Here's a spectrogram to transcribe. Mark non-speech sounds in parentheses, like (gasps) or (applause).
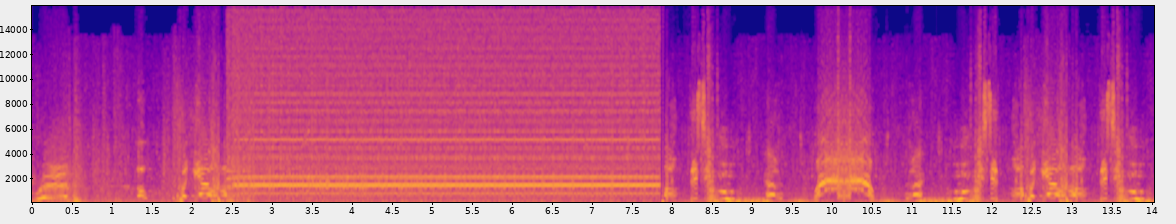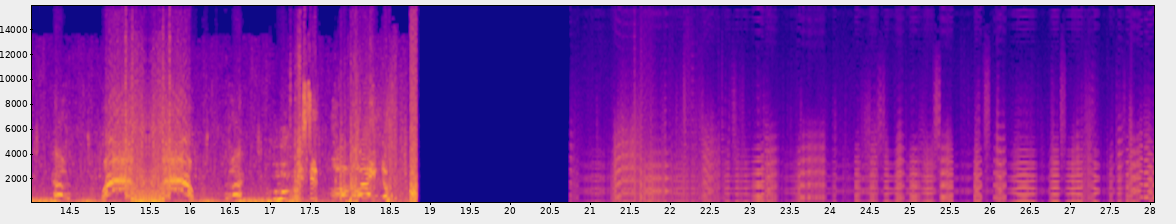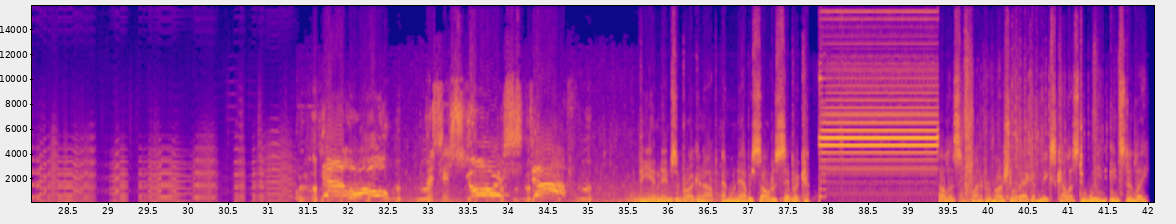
Red. Oh, but yellow! Oh, this is... (gasps) Oh, wow! (gasps) This is... Oh, but yellow! This is... (gasps) Oh, wow! This is... Oh, wait! Yellow! This is your stuff! The M&Ms are broken up and will now be sold as separate colours. Find a promotional bag of mixed colours to win instantly.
